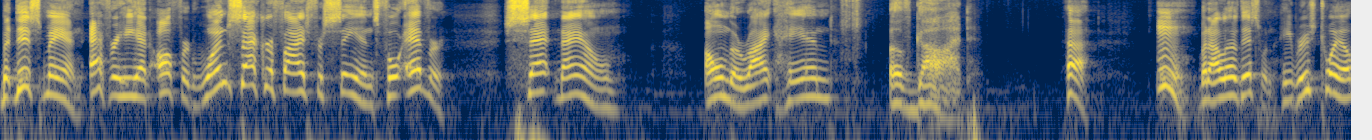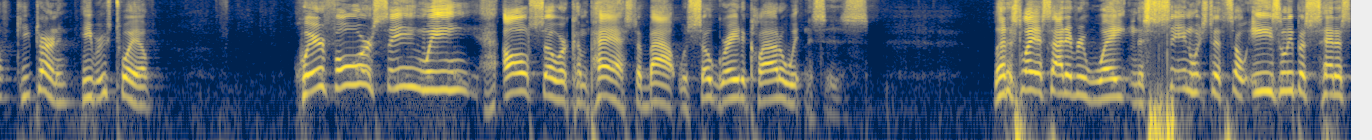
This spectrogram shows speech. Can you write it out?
But this man, after he had offered one sacrifice for sins forever, sat down on the right hand of God. Huh. Mm, but I love this one. Hebrews 12. Keep turning. Hebrews 12. Wherefore, seeing we also are compassed about with so great a cloud of witnesses, let us lay aside every weight and the sin which doth so easily beset us,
